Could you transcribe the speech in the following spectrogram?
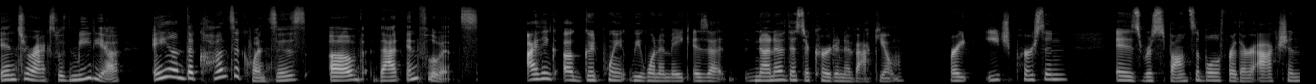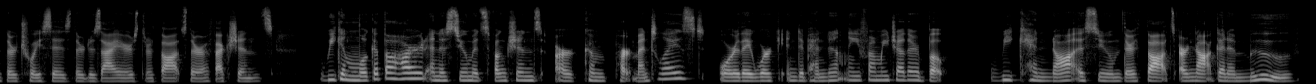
interacts with media and the consequences of that influence. I think a good point we want to make is that none of this occurred in a vacuum, right? Each person is responsible for their actions, their choices, their desires, their thoughts, their affections. We can look at the heart and assume its functions are compartmentalized or they work independently from each other, but we cannot assume their thoughts are not going to move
